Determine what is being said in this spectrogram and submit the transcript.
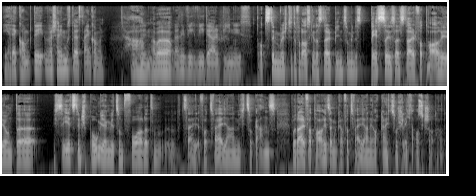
Ja, der kommt, der, wahrscheinlich muss der erst reinkommen. Ja, den, aber. Ich weiß nicht, wie, wie der Alpine ist. Trotzdem möchte ich davon ausgehen, dass der Alpine zumindest besser ist als der Alpha Tauri und äh, ich sehe jetzt den Sprung irgendwie zum Vor- oder zum zwei, vor zwei Jahren nicht so ganz, wo der Alpha Tauri, sagen wir gerade vor zwei Jahren, ja auch gar nicht so schlecht ausgeschaut hat.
